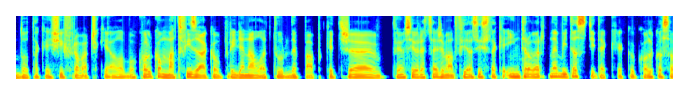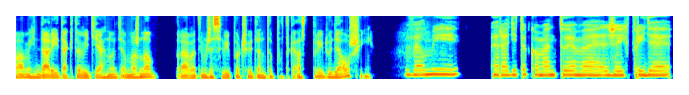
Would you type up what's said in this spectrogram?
do takej šifrovačky, alebo koľko matfizákov príde na Le Tour de Pub, keďže viem si predstaviť, že matfizáci sú také introvertné bytosti, tak ako koľko sa vám ich darí takto vytiahnuť a možno práve tým, že si vypočujú tento podcast, prídu ďalší. Veľmi radi to komentujeme, že ich príde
